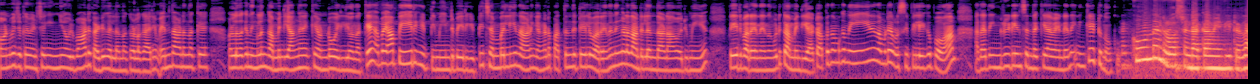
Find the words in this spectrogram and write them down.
നോൺ വെജ് ഒക്കെ മേടിച്ചെങ്കിൽ ഇങ്ങനെ ഒരുപാട് കഴുകല്ല എന്നൊക്കെ ഉള്ള കാര്യം. എന്താണെന്നൊക്കെ ഉള്ളതൊക്കെ നിങ്ങളും കമന്റ് ചെയ്യുക അങ്ങനെയൊക്കെ ഉണ്ടോ ഇല്ലയോ എന്നൊക്കെ. അപ്പോൾ ആ പേര് കിട്ടി മീനിന്റെ പേര് കിട്ടി. ചെമ്പല്ലി എന്നാണ് ഞങ്ങളുടെ പത്തനംതിട്ടയിൽ പറയുന്നത്. നിങ്ങളുടെ നാട്ടിൽ എന്താണ് ആ ഒരു മീൻ പേര് പറയുന്നതെന്നും കൂടി കമന്റ് ചെയ്യാം കേട്ടോ. അപ്പോൾ നമുക്ക് നേരെ നമ്മുടെ റെസിപ്പിയിലേക്ക് പോവാം. അതായത് ഇൻഗ്രീഡിയൻസ് എന്തൊക്കെയാണ് വേണ്ടതെന്ന് ഇനി കേട്ട് നോക്കൂ. കൂന്തൽ റോസ്റ്റ് ഉണ്ടാക്കാൻ വേണ്ടിയിട്ടുള്ള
